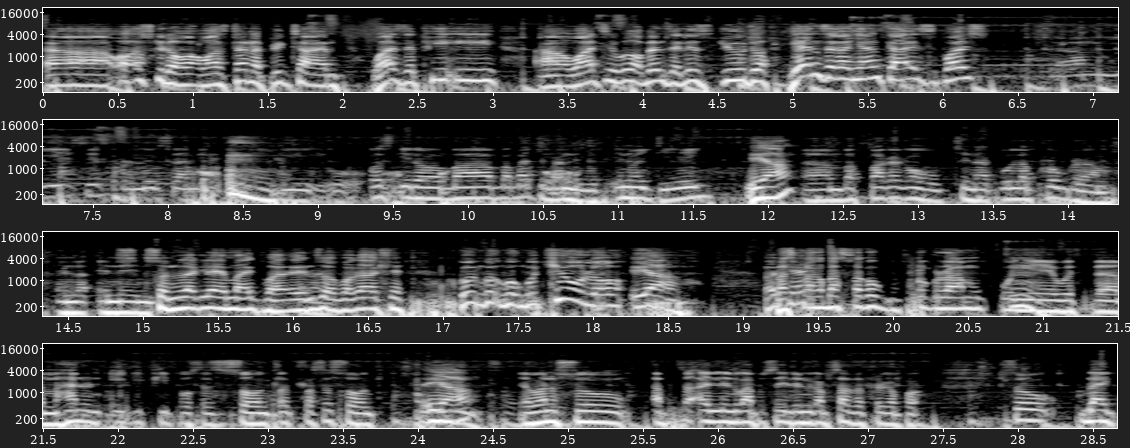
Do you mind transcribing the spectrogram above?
Uh Oskido was done a big time. Was the PE uh wathi uzobenzela istudio yenzeka nyani guys boys? Um, yes, yeah um bafaka ke kula program and and then sonela kule mic ba enzova kahle ngutyulo yeah basifaka basifaka program kunye with um, 180 people sasisonke xa sisonke yeah yabona so apha ilento kapha ilento kapha South Africa pho so like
